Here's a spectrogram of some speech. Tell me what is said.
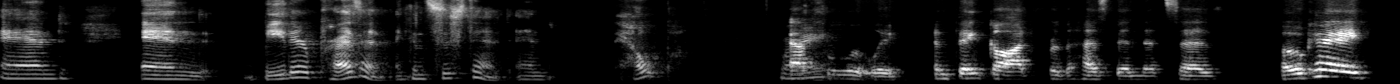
and and be there present and consistent and help. Right? Absolutely. And thank God for the husband that says, okay,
